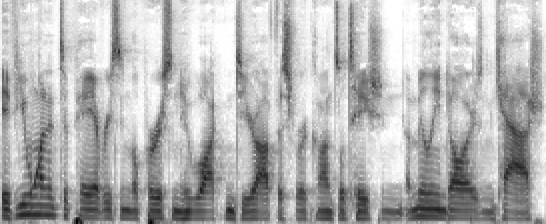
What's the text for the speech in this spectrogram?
If you wanted to pay every single person who walked into your office for a consultation a million dollars in cash,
